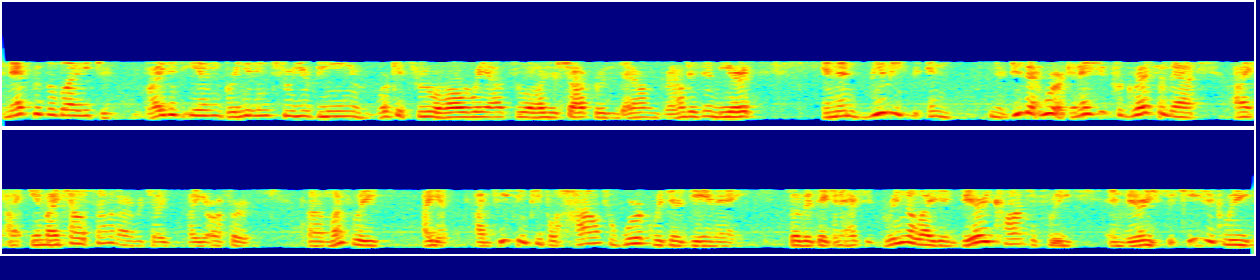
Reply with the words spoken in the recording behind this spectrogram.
connect with the light, to invite it in, bring it in through your being, and work it through all the way out through all your chakras and down, ground it in the earth, and then really and you know do that work. And as you progress in that, I, I in my teleseminar, which I, I offer uh, monthly, I, I'm teaching people how to work with their DNA so that they can actually bring the light in very consciously and very strategically,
